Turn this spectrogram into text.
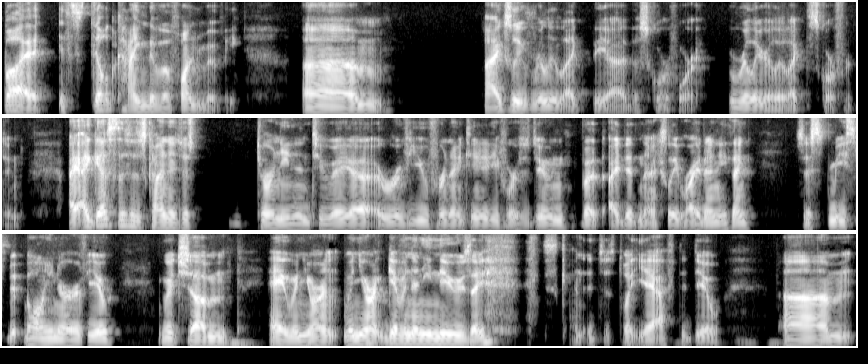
but it's still kind of a fun movie. Um, I actually really like the uh, the score for it. Really, really like the score for Dune. I, I guess this is kind of just turning into a, uh, a review for 1984's Dune, but I didn't actually write anything. It's just me spitballing a review, which um hey, when you aren't when you aren't given any news, I it's kind of just what you have to do. Um,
